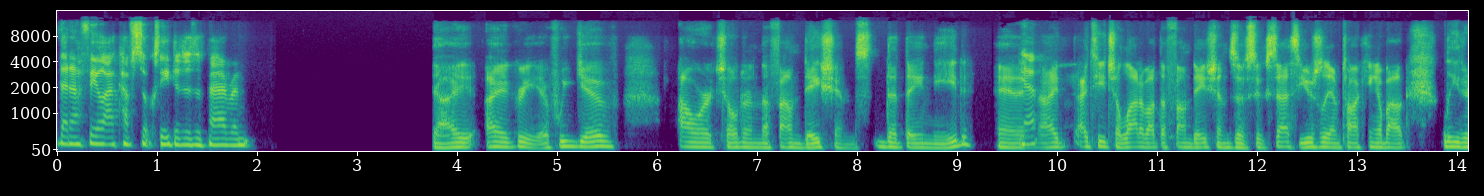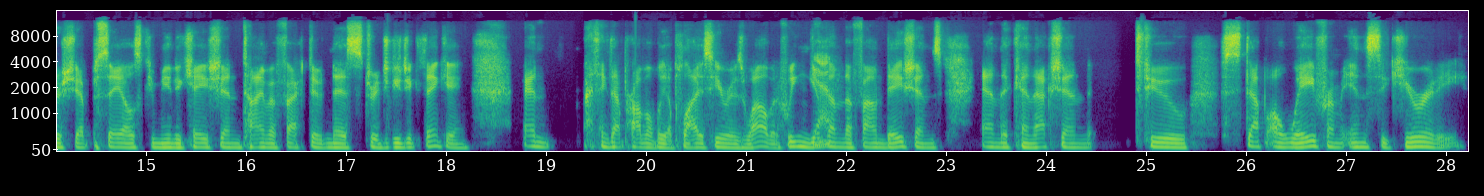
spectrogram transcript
then I feel like I've succeeded as a parent. Yeah, I, I agree. If we give our children the foundations that they need, and yep. I, I teach a lot about the foundations of success. Usually I'm talking about leadership, sales, communication, time effectiveness, strategic thinking. And I think that probably applies here as well. But if we can give yeah. them the foundations and the connection to step away from insecurity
